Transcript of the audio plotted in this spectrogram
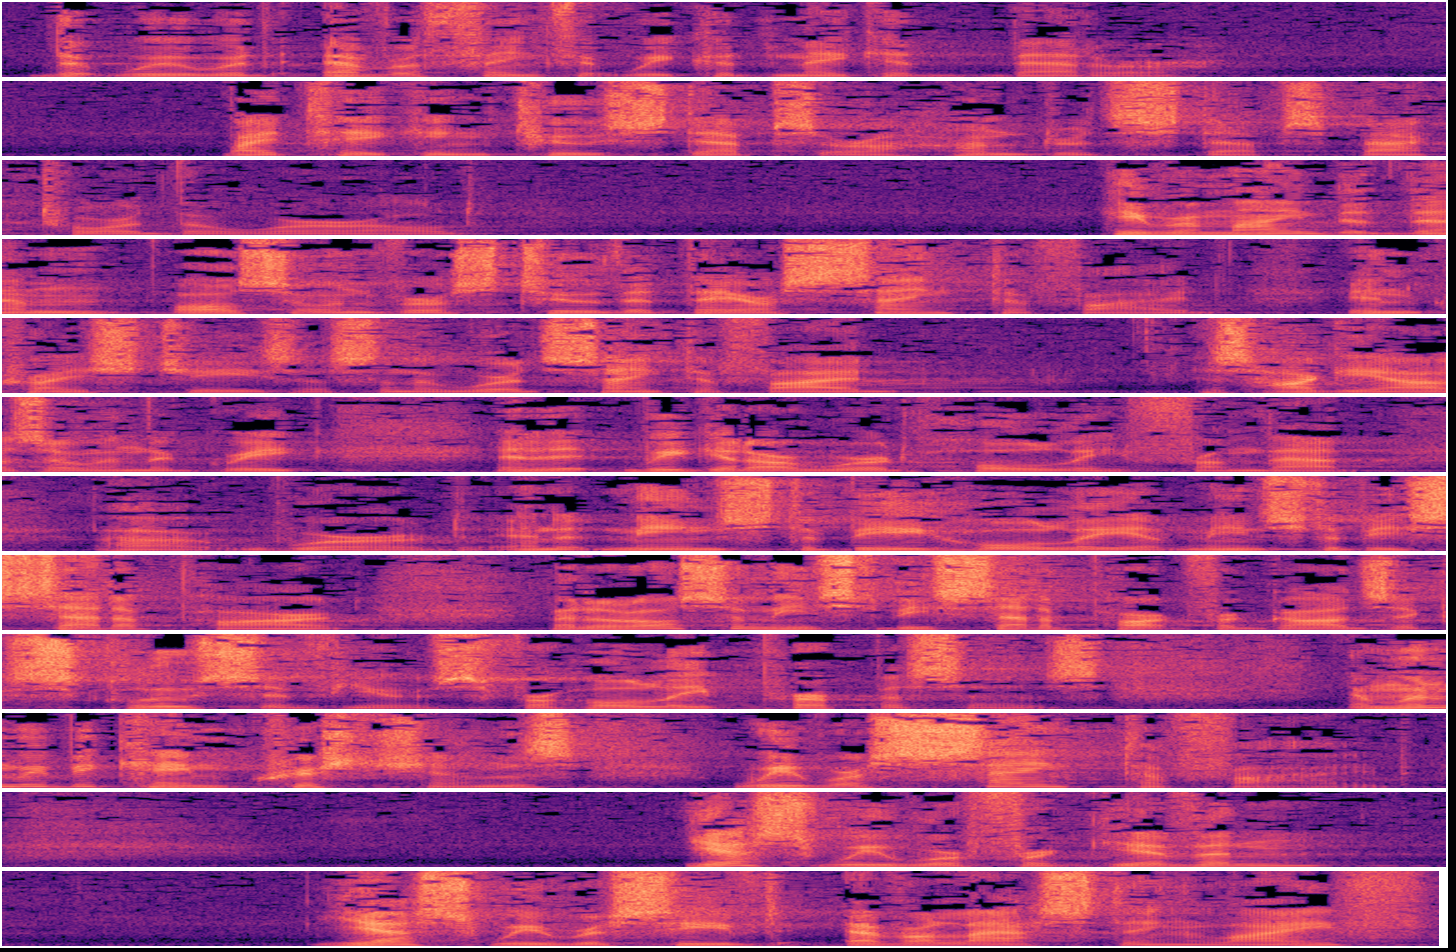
that we would ever think that we could make it better by taking two steps or a hundred steps back toward the world. He reminded them also in verse 2 that they are sanctified in Christ Jesus. And the word sanctified is hagiazo in the Greek. And it, we get our word holy from that uh, word. And it means to be holy, it means to be set apart, but it also means to be set apart for God's exclusive use, for holy purposes. And when we became Christians, we were sanctified. Yes, we were forgiven. Yes, we received everlasting life.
